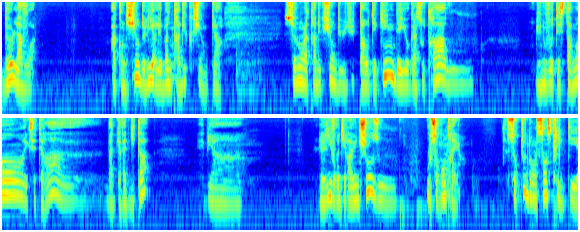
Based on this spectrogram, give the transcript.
de la voix à condition de lire les bonnes traductions, car selon la traduction du, Tao Te King, des Yoga Sutras ou du Nouveau Testament, etc., euh, Bhagavad Gita, eh bien, le livre dira une chose ou, son contraire. Surtout dans le sanskrit, qui,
